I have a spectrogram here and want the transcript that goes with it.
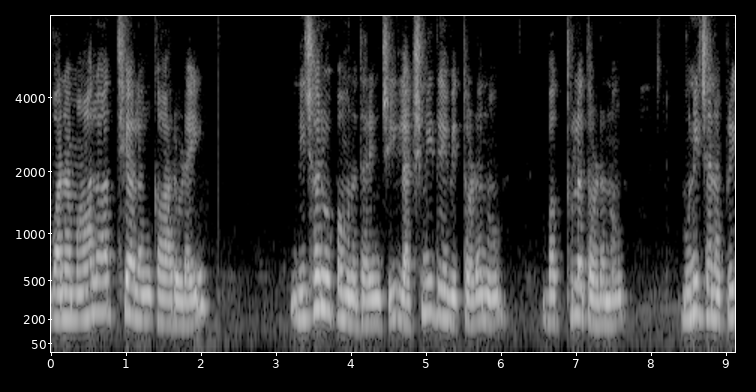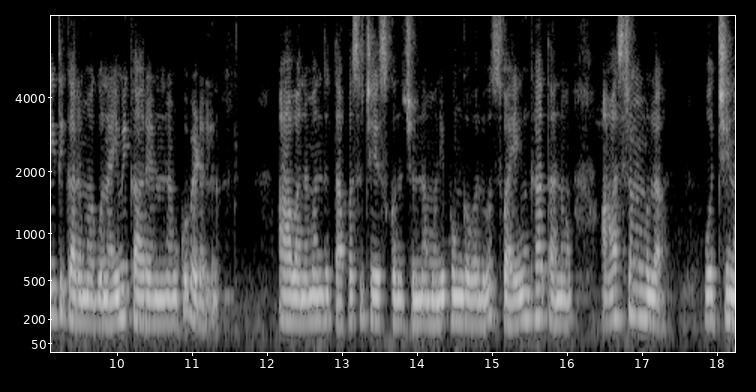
వనమాలాధ్యలంకారుడై నిజరూపమును ధరించి లక్ష్మీదేవి తొడను భక్తుల తొడను మునిజన ప్రీతికరమగు నైమికారణ్యంకు వెడలను. ఆ వనమందు తపస్సు చేసుకొనుచున్న మునిపుంగవలు స్వయంగా తను ఆశ్రమముల వచ్చిన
